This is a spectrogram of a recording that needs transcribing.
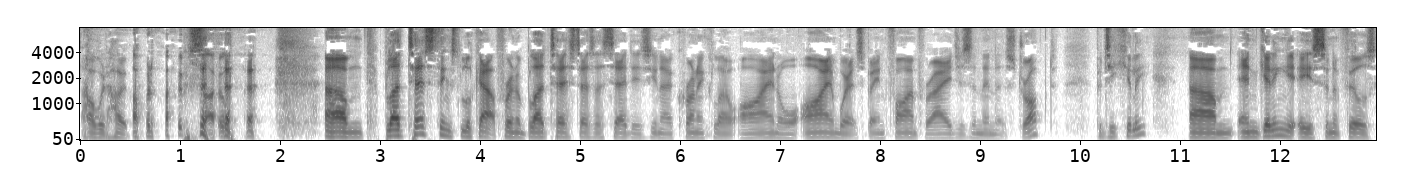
I would hope. I would hope so. Um, blood test things to look out for in a blood test, as I said, is you know chronic low iron or iron where it's been fine for ages and then it's dropped, particularly. Um, and getting your eosinophils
